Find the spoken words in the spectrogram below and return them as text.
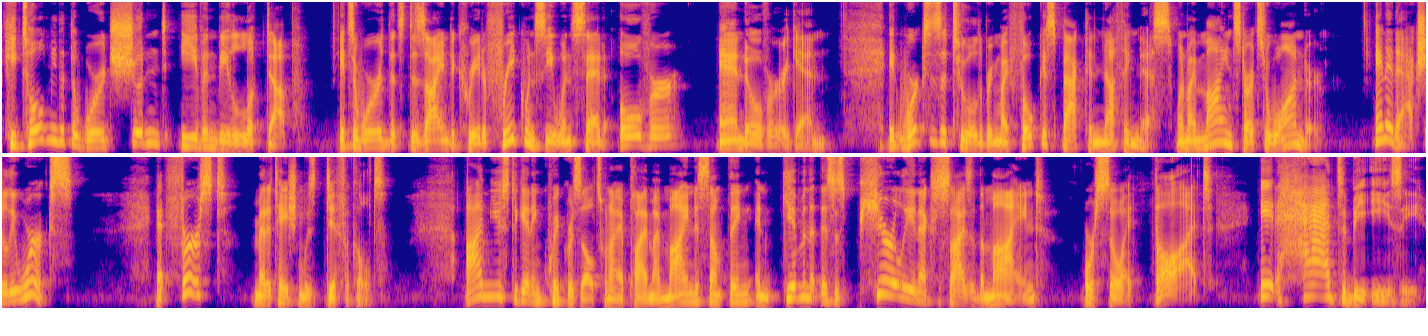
He told me that the word shouldn't even be looked up. It's a word that's designed to create a frequency when said over and over again. It works as a tool to bring my focus back to nothingness when my mind starts to wander. And it actually works. At first, meditation was difficult. I'm used to getting quick results when I apply my mind to something, and given that this is purely an exercise of the mind, or so I thought, it had to be easy.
